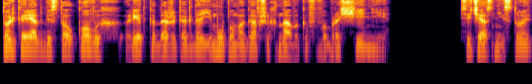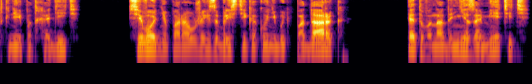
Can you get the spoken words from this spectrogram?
Только ряд бестолковых, редко даже когда ему помогавших навыков в обращении. Сейчас не стоит к ней подходить. Сегодня пора уже изобрести какой-нибудь подарок. Этого надо не заметить.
